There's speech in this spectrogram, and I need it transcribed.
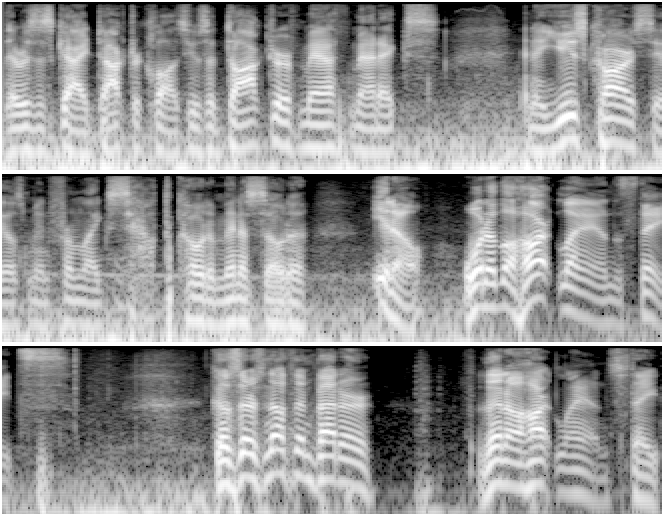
there was this guy, Dr. Claus. He was a doctor of mathematics and a used car salesman from like South Dakota, Minnesota, you know, one of the heartland states. Because there's nothing better than a heartland state.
